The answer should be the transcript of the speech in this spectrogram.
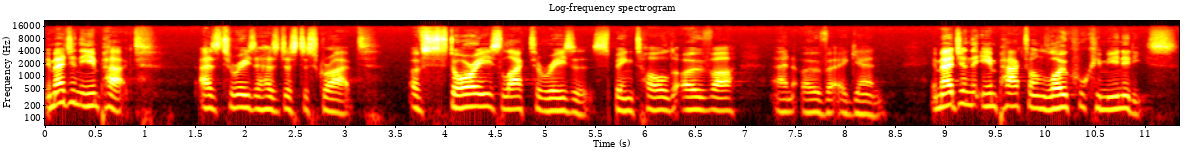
Imagine the impact, as Teresa has just described, of stories like Teresa's being told over and over again. Imagine the impact on local communities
